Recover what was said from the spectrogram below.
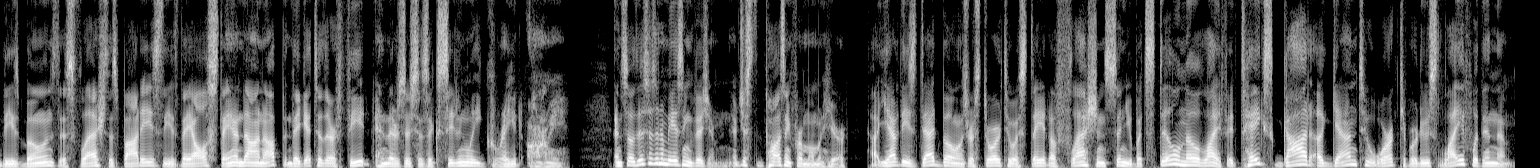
these bones, this flesh, this bodies, these, they all stand on up and they get to their feet, and there's just this exceedingly great army. And so this is an amazing vision. Just pausing for a moment here. Uh, you have these dead bones restored to a state of flesh and sinew, but still no life. It takes God again to work to produce life within them.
